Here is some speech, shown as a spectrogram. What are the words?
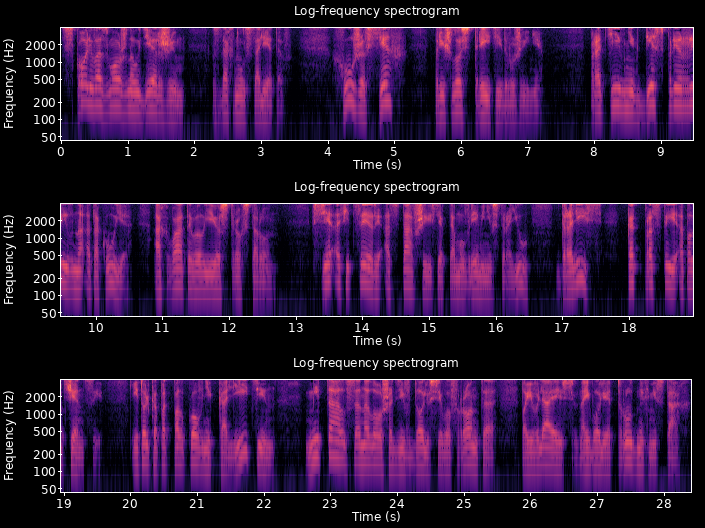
«Сколь возможно удержим», — вздохнул Столетов. «Хуже всех пришлось третьей дружине». Противник, беспрерывно атакуя, охватывал ее с трех сторон. Все офицеры, оставшиеся к тому времени в строю, дрались, как простые ополченцы, и только подполковник Калитин метался на лошади вдоль всего фронта, появляясь в наиболее трудных местах.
